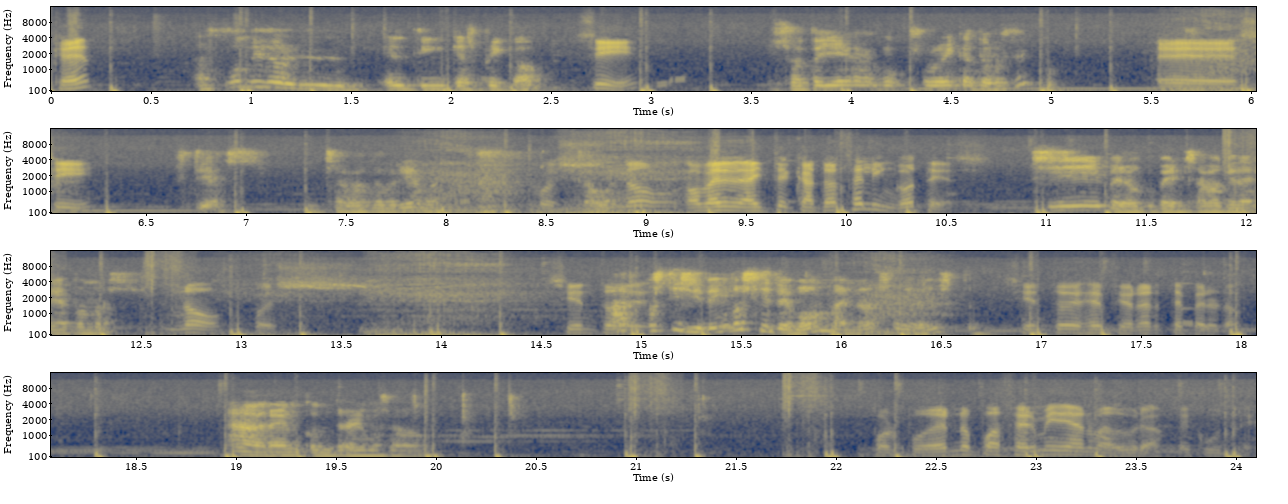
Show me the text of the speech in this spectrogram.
¿Qué? ¿Has fundido el, el team que has picado? Sí. ¿Eso te llega solo hay 14? Eh, sí. Hostias, pensaba que habría más. Pues bueno. no. A ver, hay te- 14 lingotes. Sí, pero pensaba que daría para más. No, pues... Siento, Ah, de- hostia, si tengo 7 bombas, no lo había visto. siento decepcionarte, pero no. Ah, ahora encontraremos algo. Por poder no puedo hacerme de armadura. Qué cutre.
